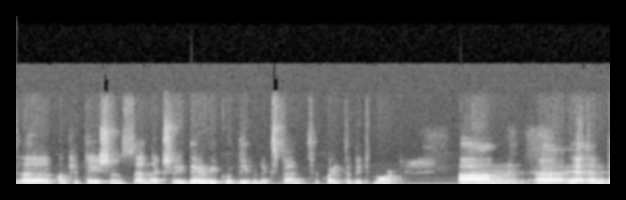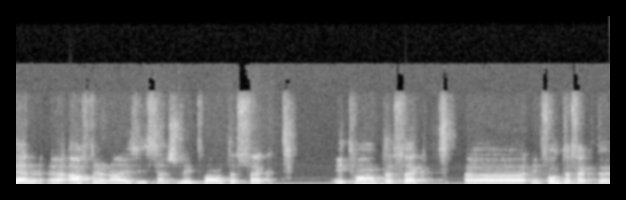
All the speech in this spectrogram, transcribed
uh, computations, and actually there we could even expand quite a bit more. Um, uh, and then uh, after analysis, essentially, it won't affect it won't affect uh, it won't affect the,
